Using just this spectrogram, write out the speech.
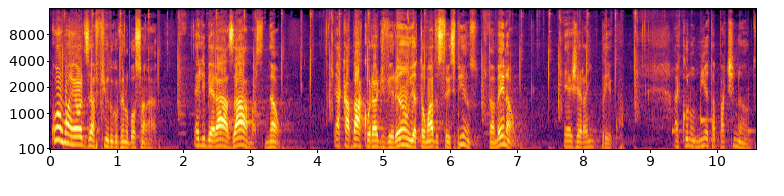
Qual o maior desafio do governo Bolsonaro? É liberar as armas? Não. É acabar o horário de verão e a tomada dos três pinos? Também não. É gerar emprego. A economia está patinando.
